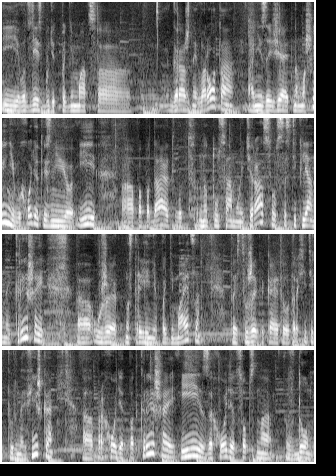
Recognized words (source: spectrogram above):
и вот здесь будет подниматься гаражные ворота, они заезжают на машине, выходят из нее и а, попадают вот на ту самую террасу со стеклянной крышей, А, уже настроение поднимается, то есть уже какая-то вот архитектурная фишка, А, проходят под крышей и заходят, собственно, в дом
